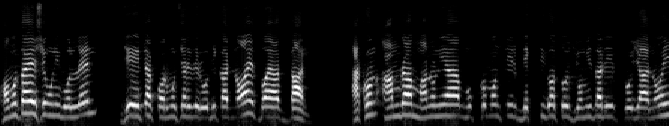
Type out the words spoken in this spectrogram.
ক্ষমতায় এসে উনি বললেন যে, এটা কর্মচারীদের অধিকার নয় দয়ার দান। এখন আমরা মাননীয় মুখ্যমন্ত্রীর ব্যক্তিগত জমিদারির প্রজা নই।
